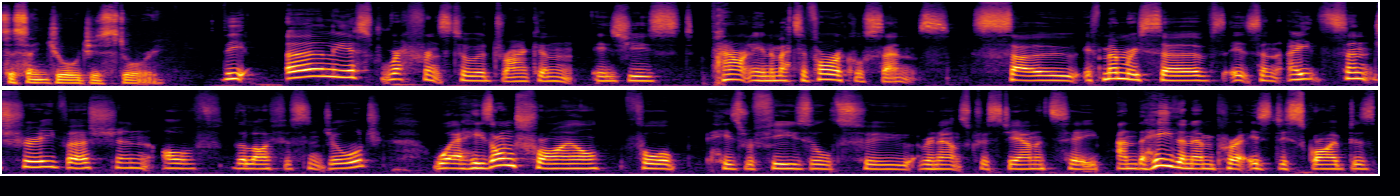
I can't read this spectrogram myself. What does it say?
to St. George's story? The earliest reference to a dragon is used apparently in a metaphorical sense. So, if memory serves, it's an 8th century version of the life of St. George, where he's on trial for his refusal to renounce Christianity. And the heathen emperor is described as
